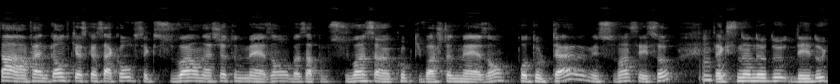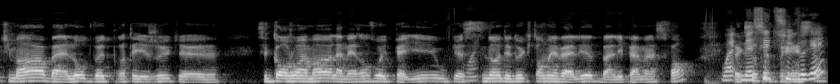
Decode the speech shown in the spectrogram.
en fin de compte, qu'est-ce que ça couvre? C'est que souvent, on achète une maison. Ben, ça peut, souvent, c'est un couple qui va acheter une maison. Pas tout le temps, mais souvent, c'est ça. Mm -hmm. Fait que s'il y en a deux, des deux qui meurent, ben, l'autre va être protégé que si le conjoint meurt, la maison soit payée ou que ouais. sinon un des deux qui tombe invalide, ben, les paiements se font. Oui, mais c'est-tu vrai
